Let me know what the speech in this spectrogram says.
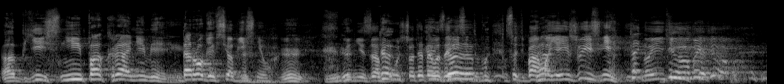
Объясни, по крайней мере. Дорогой все объясню. Да не забудь, что от этого зависит судьба моей жизни. Ну, идем, идем.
